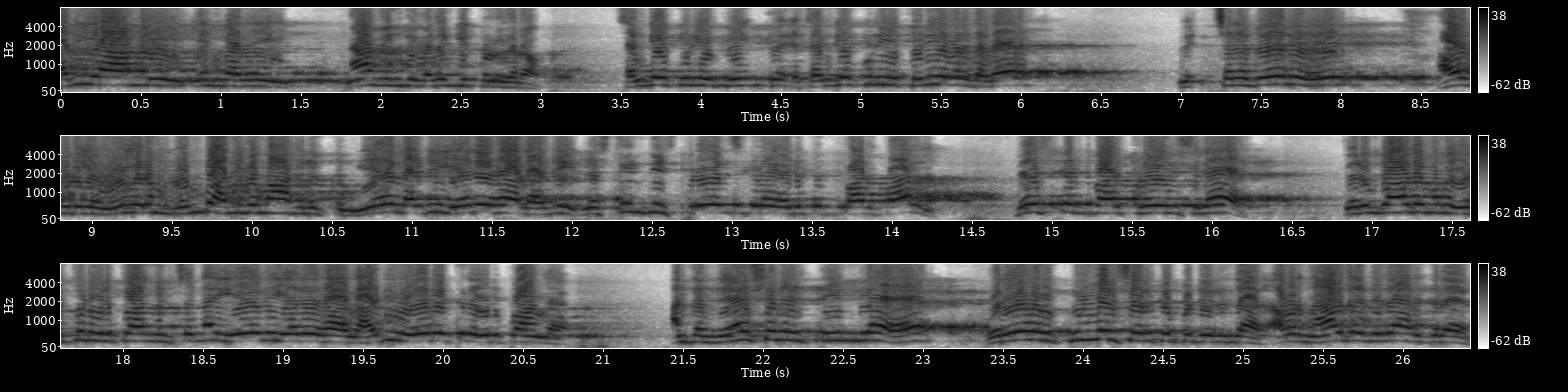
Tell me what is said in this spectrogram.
அறியாமை என்பதை நாம் இங்கு விளங்கிக் கொள்கிறோம். சங்கைக்குரிய சங்கைக்குரிய பெரியவர்களை சில பேரு அவருடைய உயரம் ரொம்ப அதிகமாக இருக்கும். ஏழு அடி ஏழைகால் அடி. வெஸ்ட் இண்டீஸ் பிளேயர்ஸ்களை எடுத்து பார்த்தால் பேஸ்கெட் பால் பிளேயர்ஸ்ல பெரும்பாலும் அவங்க எப்படி இருப்பாங்கன்னு சொன்னா ஏழு ஏழைகால் அடி உயரத்துல இருப்பாங்க. அந்த நேஷனல் டீம்ல ஒரே ஒரு குள்ளர் சேர்க்கப்பட்டிருந்தார். அவர் நாலரடி தான் இருக்கிறார்.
